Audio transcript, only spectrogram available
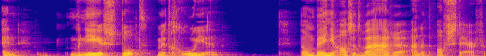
En wanneer je stopt met groeien, dan ben je als het ware aan het afsterven.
